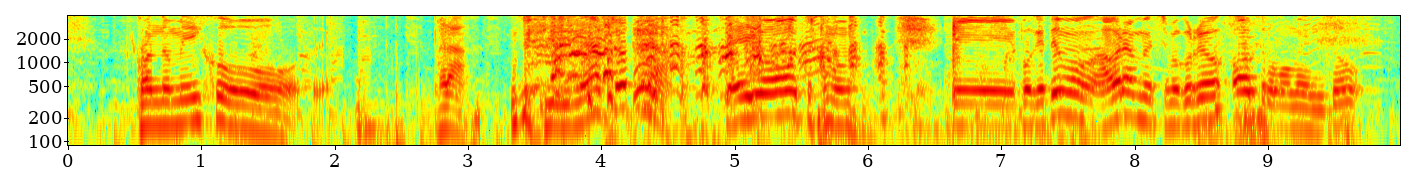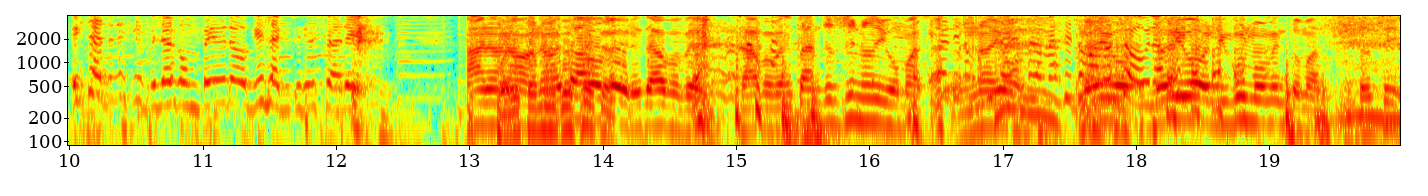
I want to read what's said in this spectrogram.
Cuando me dijo. Pará, si me das otra, te digo otro momento. Eh, porque tengo. Ahora me- se me ocurrió otro momento. Esta la tenés que pelear con Pedro, que es la que se quiere llevar él. Ah, no, Por no, no, estaba para motocicleta. Pedro, estaba para Pedro. Estaba para Pedro. Entonces no digo más. No digo, no digo, no digo ningún momento más. Entonces,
